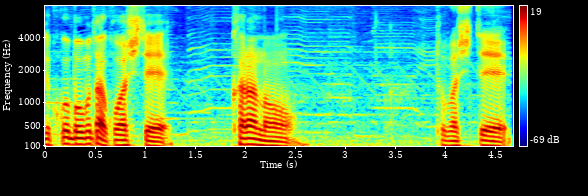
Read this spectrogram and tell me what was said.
でここボムタワー壊してからの飛ばして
